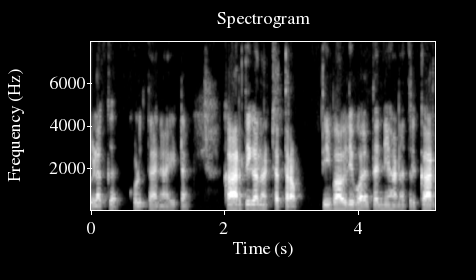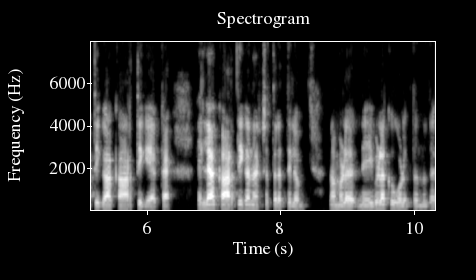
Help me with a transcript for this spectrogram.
വിളക്ക് കൊളുത്താനായിട്ട്. കാർത്തിക നക്ഷത്രം. ദീപാവലി പോലെ തന്നെയാണ് തൃക്കാർത്തിക കാർത്തികയൊക്കെ. എല്ലാ കാർത്തിക നക്ഷത്രത്തിലും നമ്മൾ നെയ്വിളക്ക് കൊളുത്തുന്നത്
